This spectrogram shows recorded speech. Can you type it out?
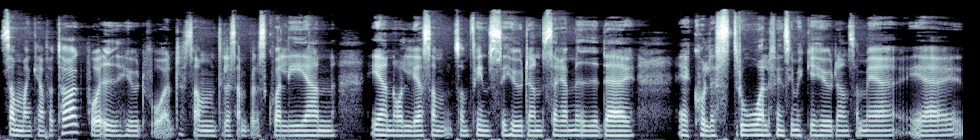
som man kan få tag på i hudvård som till exempel skvalen, enolja som, som finns i huden, ceramider, eh, kolesterol finns ju mycket i huden som är, är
